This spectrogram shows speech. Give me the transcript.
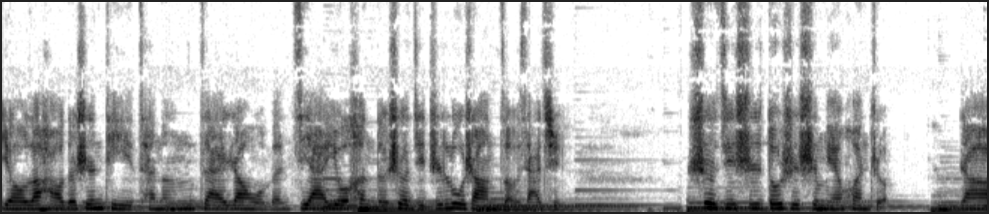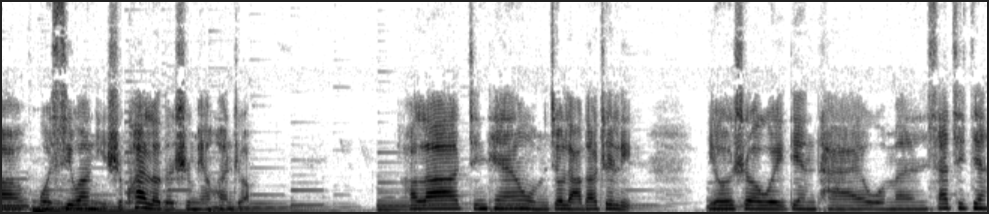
有了好的身体，才能在让我们既爱又恨的设计之路上走下去。设计师都是失眠患者，然而我希望你是快乐的失眠患者。好了，今天我们就聊到这里。优设微电台，我们下期见，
